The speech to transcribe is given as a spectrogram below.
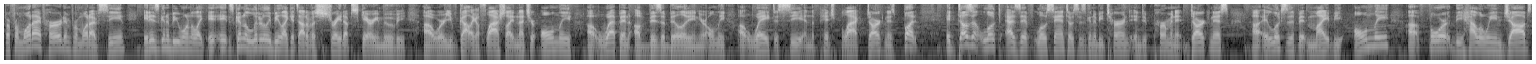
but from what I've heard and from what I've seen, it is going to be one of like, it, it's going to literally be like it's out of a straight up scary movie uh, where you've got like a flashlight and that's your only uh, weapon of visibility and your only uh, way to see in the pitch black darkness. But it doesn't look as if Los Santos is going to be turned into permanent darkness. Uh, it looks as if it might be only uh, for the Halloween jobs.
